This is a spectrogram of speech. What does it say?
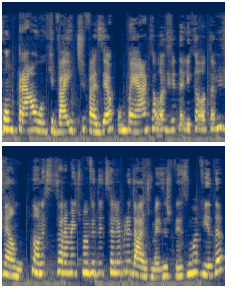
comprar ou que vai te fazer acompanhar aquela vida ali que ela tá vivendo. Não necessariamente uma vida de celebridade, mas às vezes uma vida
